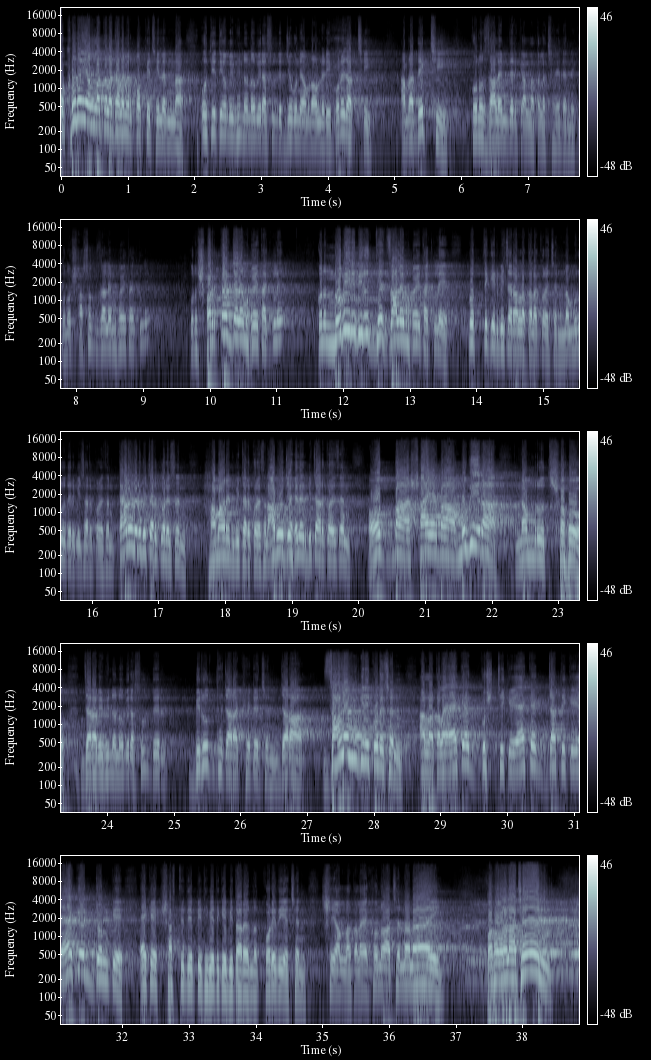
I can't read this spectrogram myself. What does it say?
কখনোই আল্লাহ তালা জালেমের পক্ষে ছিলেন না। অতীতীয় বিভিন্ন নবী রাসুলদের জীবনে আমরা অলরেডি পড়ে যাচ্ছি। আমরা দেখছি কোনো জালেমদেরকে আল্লাহ তালা ছেড়ে দেননি। কোনো শাসক জালেম হয়ে থাকলে, কোনো সরকার জালেম হয়ে থাকলে, কোন নবীর বিরুদ্ধে জালেম হয়ে থাকলে প্রত্যেকের বিচার আল্লাহ তালা করেছেন। নমরুদের বিচার করেছেন, কারণের বিচার করেছেন, হামারের বিচার করেছেন, আবু জেহেলের বিচার করেছেন অদ্বা সাহেবা মুগিরা, নমরুদ সহ যারা বিভিন্ন নবী রাসুলদের বিরুদ্ধে যারা খেটেছেন, যারা জালেমগিরি করেছেন, আল্লাহ তালা এক এক গোষ্ঠীকে, এক এক জাতিকে, এক একজনকে এক এক শাস্তি দিয়ে পৃথিবী থেকে বিতরণ করে দিয়েছেন। সেই আল্লাহ তালা এখনও আছেন না নাই? কথা বলেন, আছেন?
